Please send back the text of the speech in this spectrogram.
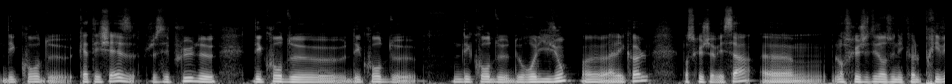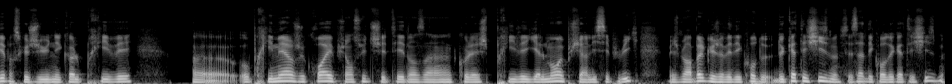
des cours de catéchèse, je sais plus de des cours de des cours de cours de, religion euh, à l'école lorsque j'avais ça euh, lorsque j'étais dans une école privée parce que j'ai eu une école privée euh, au primaire, je crois, et puis ensuite j'étais dans un collège privé également, et puis un lycée public. Mais je me rappelle que j'avais des cours de, catéchisme, c'est ça, des cours de catéchisme.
